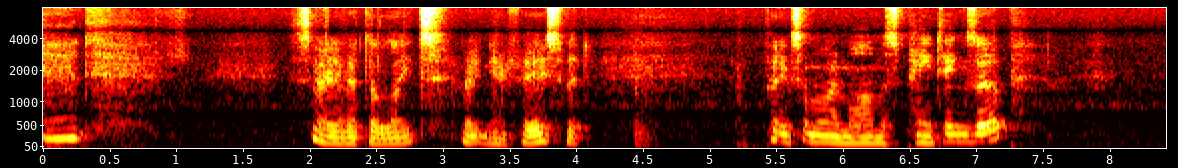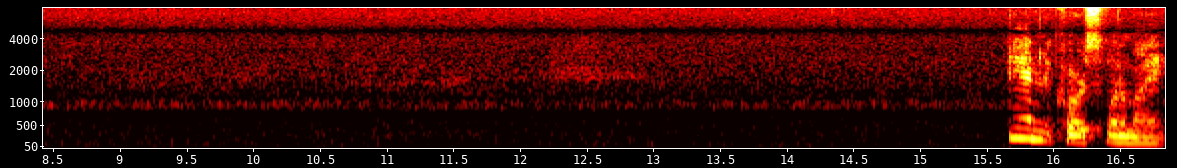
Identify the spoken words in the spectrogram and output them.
and sorry about the lights right in your face, but putting some of my mom's paintings up. And of course, one of my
